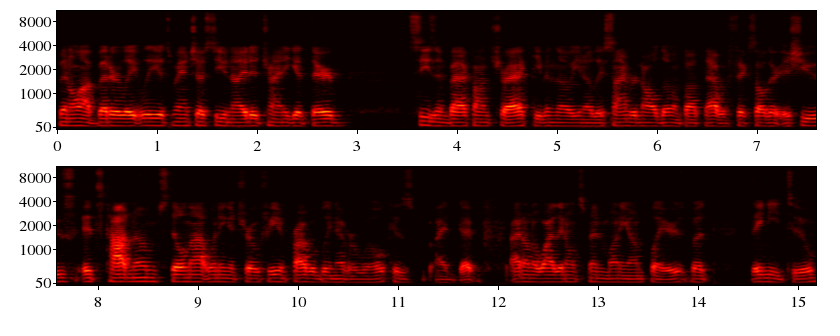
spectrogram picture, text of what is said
been a lot better lately. It's Manchester United trying to get their season back on track, even though, you know, they signed Ronaldo and thought that would fix all their issues. It's Tottenham still not winning a trophy and probably never will because I, I, I don't know why they don't spend money on players, but they need to.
